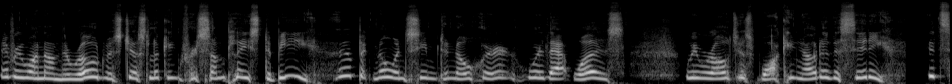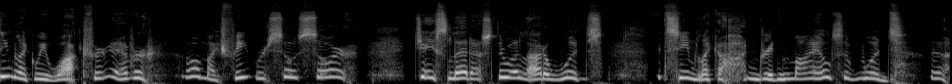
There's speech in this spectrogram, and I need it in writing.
Everyone on the road was just looking for some place to be, uh, but no one seemed to know where, where that was. We were all just walking out of the city. It seemed like we walked forever. Oh, my feet were so sore. Jace led us through a lot of woods. It seemed like a hundred miles of woods. Uh,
